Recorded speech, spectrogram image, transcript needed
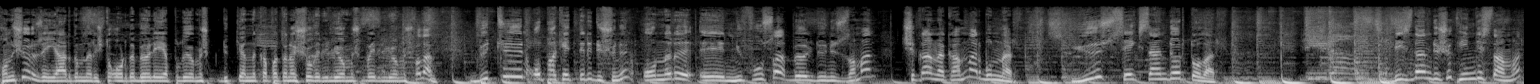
konuşuyoruz ya yardımlar işte orada böyle yapılıyormuş dükkanını kapatana şu veriliyormuş bu veriliyormuş falan. Bütün o paketleri düşünün onları e, nüfusa böldüğünüz zaman çıkan rakamlar bunlar. 184 dolar. Bizden düşük Hindistan var.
